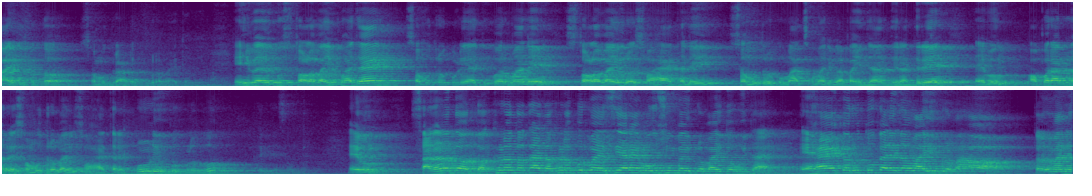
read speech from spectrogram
ବାୟୁ ସ୍ରୋତ ସମୁଦ୍ର ଆଡ଼କୁ ହୁଏ ଏହି ବାୟୁକୁ ସ୍ଥଳବାୟୁ କୁହାଯାଏ। ସମୁଦ୍ର କୂଳିଆ ଧୀବରମାନେ ସ୍ଥଳବାୟୁର ସହାୟତା ନେଇ ସମୁଦ୍ରକୁ ମାଛ ମାରିବା ପାଇଁ ଯାଆନ୍ତି ରାତିରେ ଏବଂ ଅପରାହ୍ନରେ ସମୁଦ୍ର ବାୟୁ ସହାୟତାରେ ପୁଣି ଉପକୂଳକୁ ଫେରି ଆସନ୍ତି। ଏବଂ ସାଧାରଣତଃ ଦକ୍ଷିଣ ତଥା ଦକ୍ଷିଣ ପୂର୍ବ ଏସିଆରେ ମୌସୁମୀ ବାୟୁ ପ୍ରବାହିତ ହୋଇଥାଏ। ଏହା ଏକ ଋତୁକାଳୀନ ବାୟୁ ପ୍ରବାହ। ତମେମାନେ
